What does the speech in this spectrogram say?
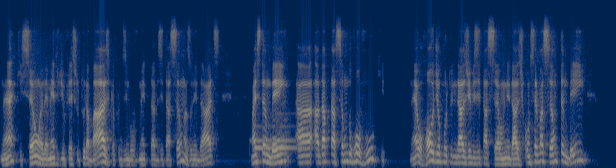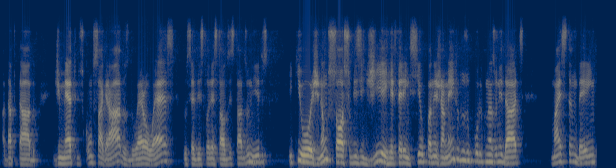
né, que são elementos de infraestrutura básica para o desenvolvimento da visitação nas unidades, mas também a adaptação do ROVUC, né, o rol de oportunidades de visitação, unidades de conservação, também adaptado de métodos consagrados do AROS, do Serviço Florestal dos Estados Unidos, e que hoje não só subsidia e referencia o planejamento do uso público nas unidades, mas também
